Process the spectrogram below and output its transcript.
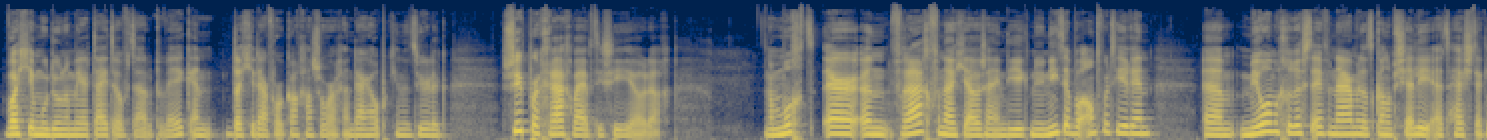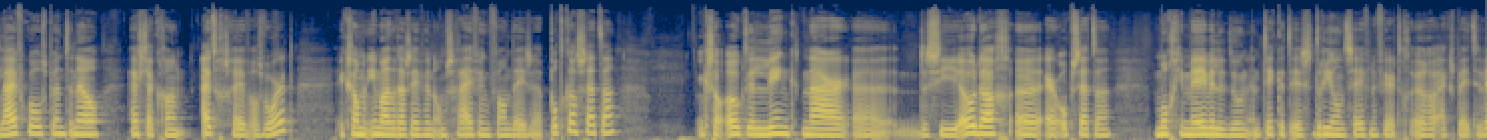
wat je moet doen om meer tijd over te houden per week. En dat je daarvoor kan gaan zorgen. En daar help ik je natuurlijk super graag bij op die CEO-dag. Nou, mocht er een vraag vanuit jou zijn die ik nu niet heb beantwoord hierin, um, mail hem gerust even naar me. Dat kan op shelly.hashtaglifegoals.nl. Hashtag gewoon uitgeschreven als woord. Ik zal mijn e-mailadres even in de omschrijving van deze podcast zetten. Ik zal ook de link naar uh, de CEO-dag uh, erop zetten. Mocht je mee willen doen, een ticket is 347 euro ex-BTW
